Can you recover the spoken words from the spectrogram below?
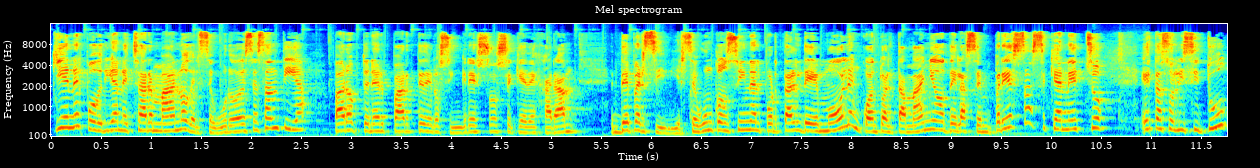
quienes podrían echar mano del seguro de cesantía para obtener parte de los ingresos que dejarán de percibir. Según consigna el portal de EMOL, en cuanto al tamaño de las empresas que han hecho esta solicitud,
